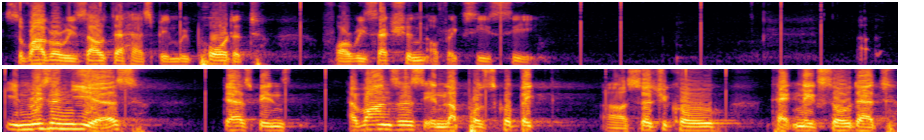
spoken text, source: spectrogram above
survival results that has been reported for resection of HCC. In recent years, there has been advances in laparoscopic uh, surgical techniques so that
